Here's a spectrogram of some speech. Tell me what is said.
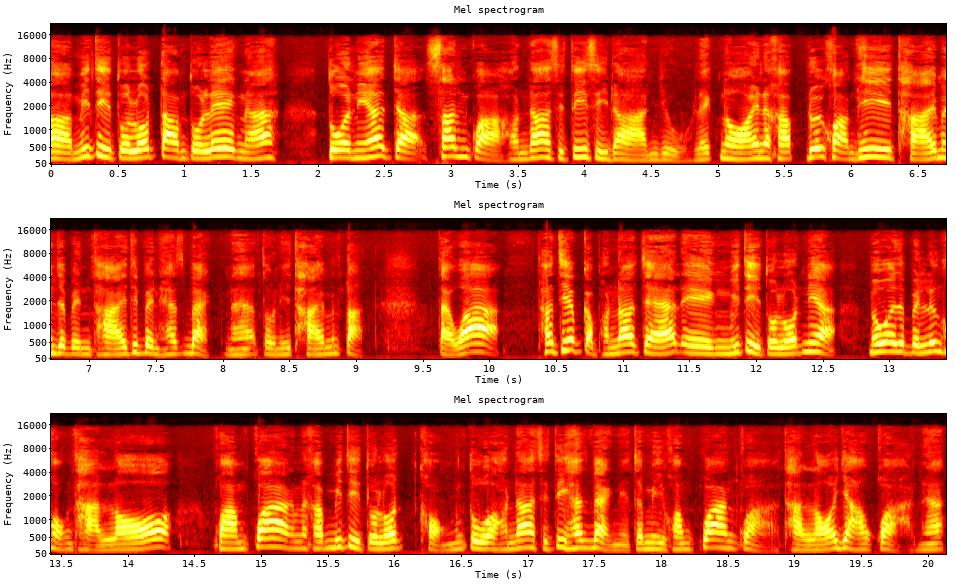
อ่ามิติตัวรถตามตัวเลขนะ ตัวนี้จะสั้นกว่า Honda City Sedan อยู่เล็กน้อยนะครับ ด้วยความที่ท้ายมันจะเป็นท้ายที่เป็น hatchback นะฮะตัวนี้ท้ายมันตัด แต่ว่าถ้าเทียบกับ Honda Jazz เองมิติตัวรถเนี่ย ไม่ว่าจะเป็นเรื่องของฐานล้อความกว้างนะครับ มิติตัวรถของตัว Honda City Hatchback เนี่ยจะมีความกว้างกว่า ฐานล้อยาวกว่านะฮะ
